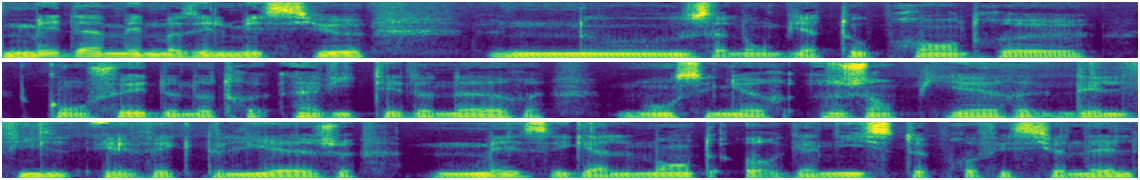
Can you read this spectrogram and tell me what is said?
Mesdames, Mesdemoiselles, Messieurs, nous allons bientôt prendre congé de notre invité d'honneur, Monseigneur Jean-Pierre Delville, évêque de Liège, mais également organiste professionnel.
